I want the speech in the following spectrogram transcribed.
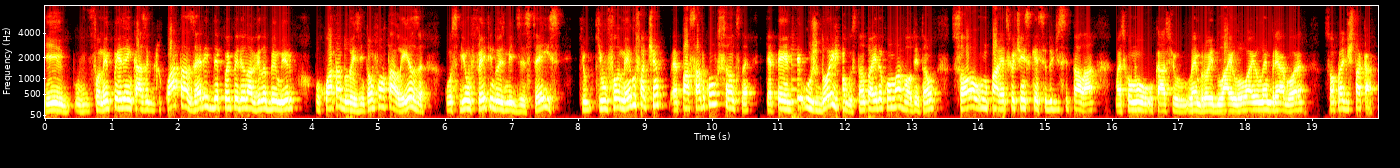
que o Flamengo perdeu em casa de 4 a 0 e depois perdeu na Vila Belmiro por 4 a 2. Então Fortaleza conseguiu um feito em 2016 que, que o Flamengo só tinha é, passado com o Santos, né? Que é perder os dois jogos, tanto a ida como a volta. Então, só um parênteses que eu tinha esquecido de citar lá, mas como o Cássio lembrou aí do Lailo, aí eu lembrei agora, só para destacar.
